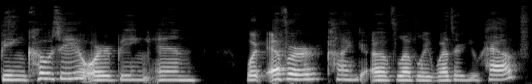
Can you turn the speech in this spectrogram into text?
being cozy or being in whatever kind of lovely weather you have,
